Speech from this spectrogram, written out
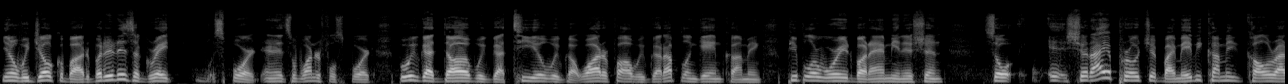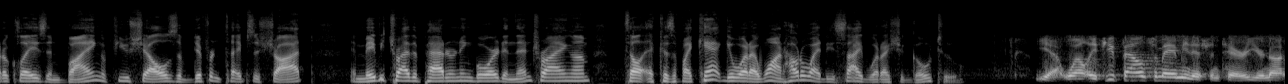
you know we joke about it. But it is a great sport and it's a wonderful sport. But we've got dove, we've got teal, we've got waterfowl, we've got upland game coming. People are worried about ammunition. So should I approach it by maybe coming to Colorado Clays and buying a few shells of different types of shot? And maybe try the patterning board and then trying them. Tell because if I can't get what I want, how do I decide what I should go to? Yeah, well, if you found some ammunition, Terry, you're not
